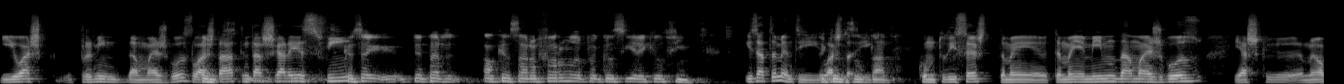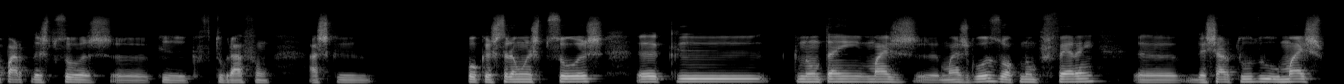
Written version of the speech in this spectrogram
E eu acho que para mim dá mais gozo, lá está, tentar chegar a esse fim. Consegue tentar alcançar a fórmula para conseguir aquele fim. Exatamente, e lá está. E, como tu disseste, também, também a mim me dá mais gozo, e acho que a maior parte das pessoas uh, que, que fotografam, acho que poucas serão as pessoas uh, que, que não têm mais, mais gozo ou que não preferem uh, deixar tudo o mais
